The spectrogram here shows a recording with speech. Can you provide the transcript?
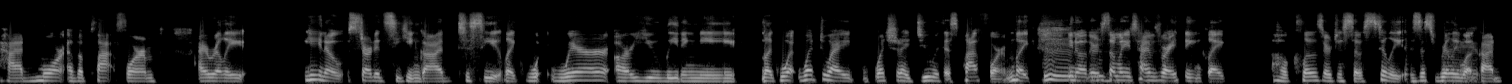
had more of a platform, I really you know started seeking god to see like wh- where are you leading me like what what do i what should i do with this platform like mm-hmm. you know there's so mm-hmm. many times where i think like oh, clothes are just so silly. Is this really right. what God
